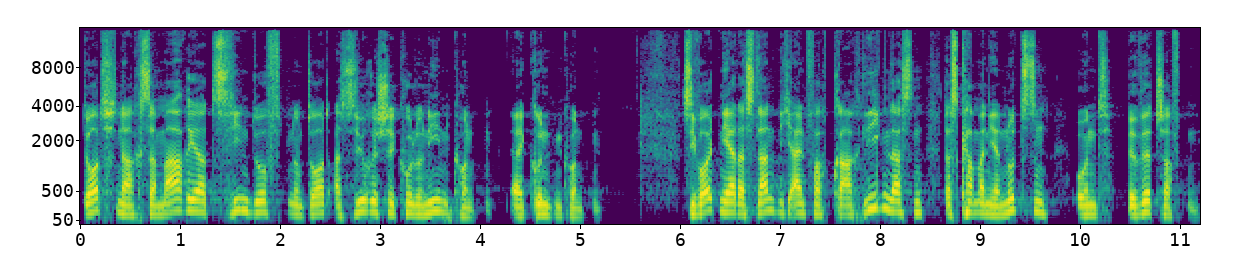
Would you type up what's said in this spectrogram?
dort nach Samaria ziehen durften und dort assyrische Kolonien konnten, äh, gründen konnten. Sie wollten ja das Land nicht einfach brach liegen lassen, das kann man ja nutzen und bewirtschaften.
